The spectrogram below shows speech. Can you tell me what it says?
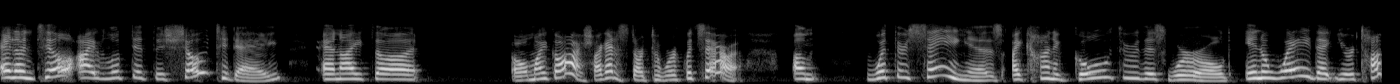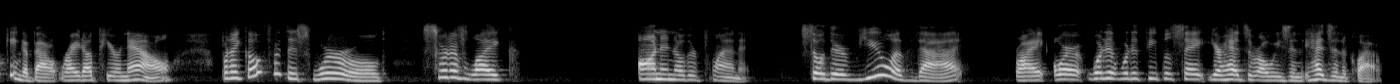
and until I looked at the show today and I thought, oh my gosh, I got to start to work with Sarah. Um, what they're saying is, I kind of go through this world in a way that you're talking about right up here now, but I go through this world sort of like on another planet. So their view of that, right? Or what do, what do people say? Your heads are always in heads in a cloud.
